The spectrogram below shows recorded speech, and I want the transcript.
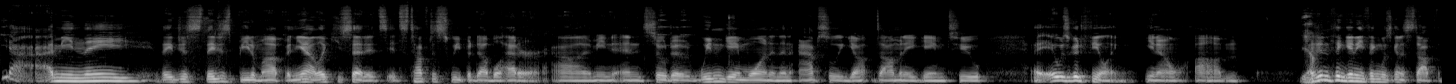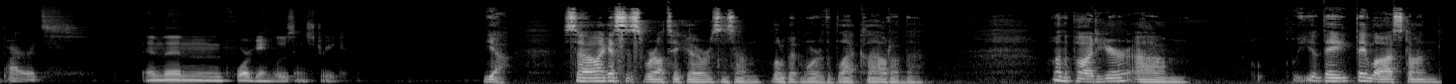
yeah, I mean they they just they just beat them up, and yeah, like you said, it's it's tough to sweep a doubleheader. Uh, I mean, and so to win Game One and then absolutely dominate Game Two it was a good feeling, you know. Um, yep. I didn't think anything was going to stop the Pirates, and then four game losing streak. Yeah, so I guess this is where I'll take over since I'm a little bit more of the black cloud on the on the pod here. Um, they they lost on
